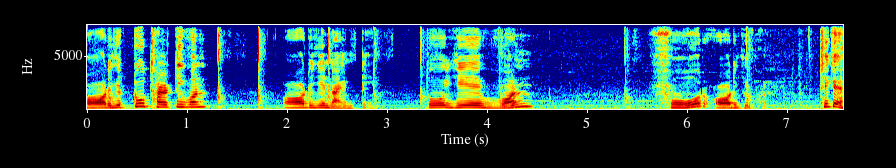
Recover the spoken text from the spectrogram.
और ये टू, थर्टी वन और ये नाइन्टी तो ये वन, फोर और ये वन, ठीक है।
